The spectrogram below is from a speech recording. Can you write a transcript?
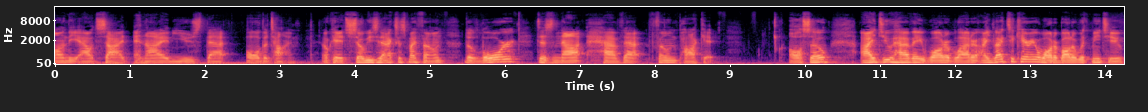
on the outside and i use that all the time okay it's so easy to access my phone the lore does not have that phone pocket also i do have a water bladder i like to carry a water bottle with me too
